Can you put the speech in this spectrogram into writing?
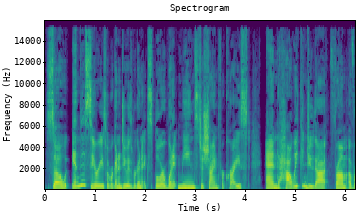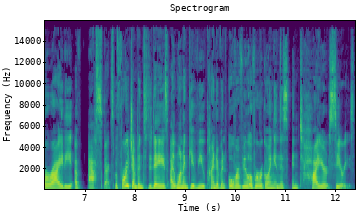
So, in this series, what we're going to do is we're going to explore what it means to shine for Christ and how we can do that from a variety of aspects. Before we jump into today's, I want to give you kind of an overview of where we're going in this entire series.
